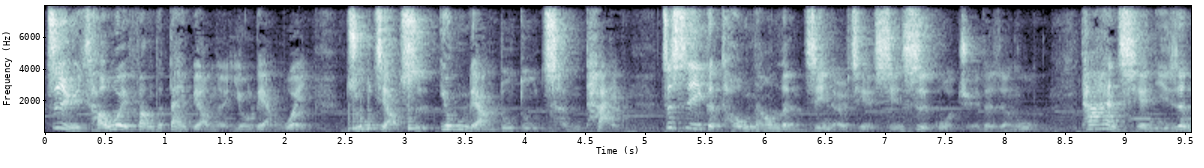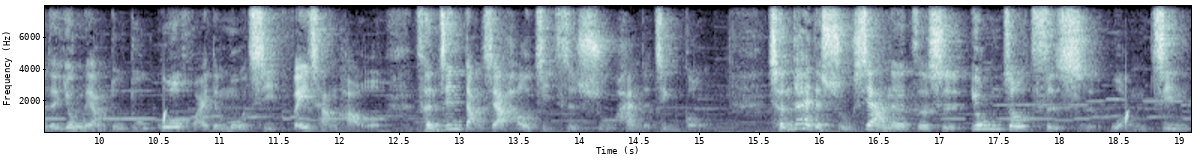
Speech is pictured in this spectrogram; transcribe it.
至于曹魏方的代表呢，有两位，主角是雍凉都督陈泰，这是一个头脑冷静而且行事果决的人物。他和前一任的雍凉都督郭淮的默契非常好哦，曾经挡下好几次蜀汉的进攻。陈泰的属下呢，则是雍州刺史王金。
